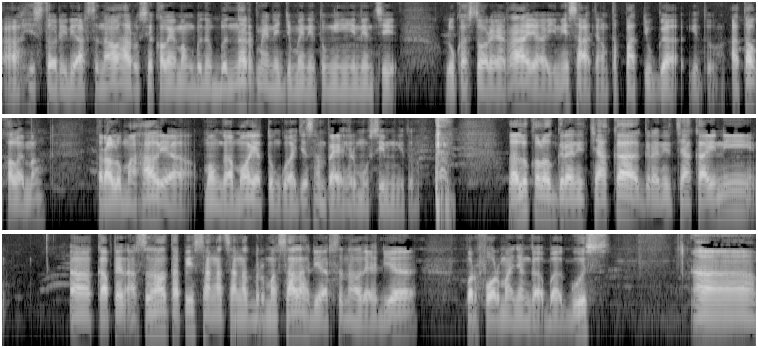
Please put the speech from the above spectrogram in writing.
uh, history di Arsenal harusnya kalau emang bener-bener manajemen itu nginginin si Lucas Torreira ya ini saat yang tepat juga gitu. Atau kalau emang terlalu mahal ya mau nggak mau ya tunggu aja sampai akhir musim gitu. Lalu kalau Granit Xhaka Granit Xhaka ini uh, kapten Arsenal tapi sangat-sangat bermasalah di Arsenal ya. Dia performanya nggak bagus uh,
